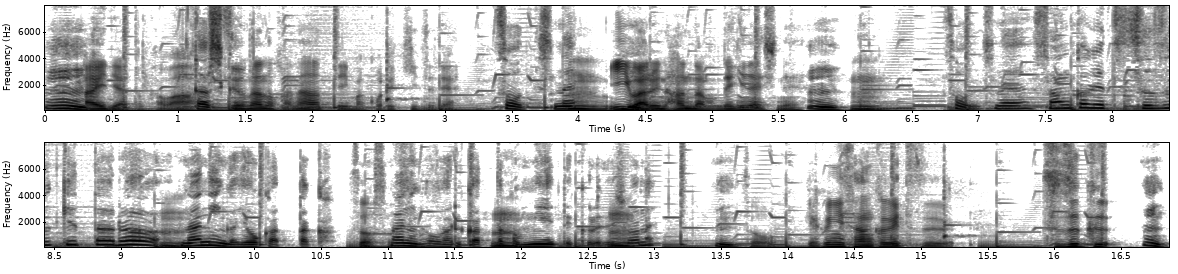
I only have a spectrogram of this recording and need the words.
うん。アイデアとかは必要なのかなって今これ聞いてて、そうですね、うん、いい悪いの判断もできないしね、うん。うん、そうですね。3ヶ月続けたらん。何が良かったか、そうそうそう。何が悪かったか見えてくるでしょうね、うん。そう。逆に3ヶ月続く、うん。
